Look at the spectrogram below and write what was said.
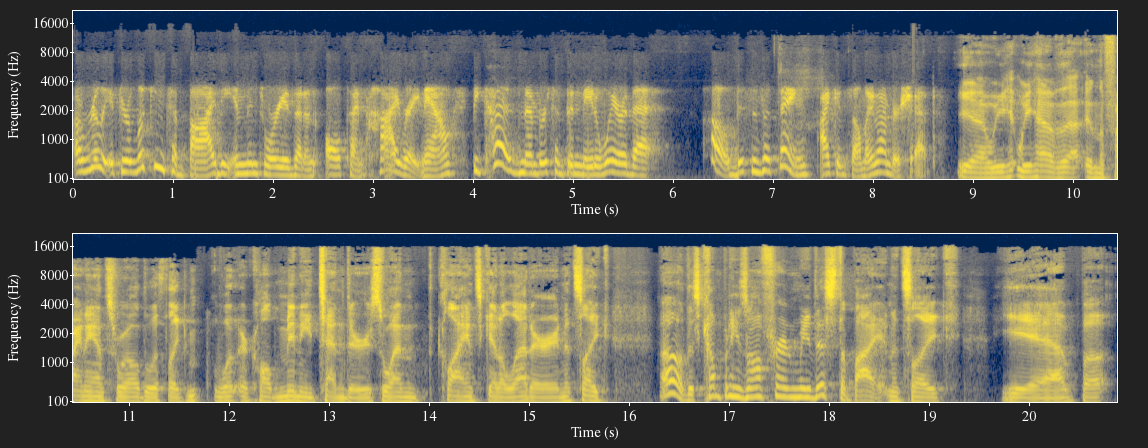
a really, if you're looking to buy, the inventory is at an all time high right now because members have been made aware that, oh, this is a thing. I can sell my membership. Yeah, we we have that in the finance world with like what are called mini tenders when clients get a letter and it's like, oh, this company's offering me this to buy it, and it's like, yeah, but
